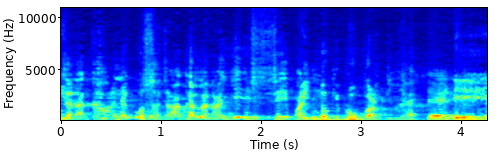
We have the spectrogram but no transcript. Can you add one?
जरा खाने को सजा कर लगाइए इससे परिंदों की भूख बढ़ती है। डैडी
